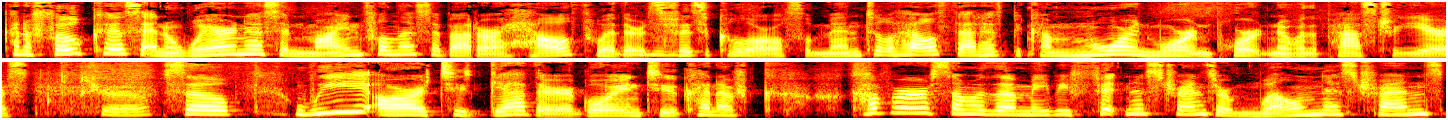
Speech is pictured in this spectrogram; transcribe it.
kind of focus and awareness and mindfulness about our health, whether mm-hmm. it's physical or also mental health, that has become more and more important over the past two years. True. So we are together going to kind of cover some of the maybe fitness trends or wellness trends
